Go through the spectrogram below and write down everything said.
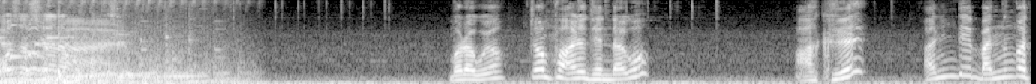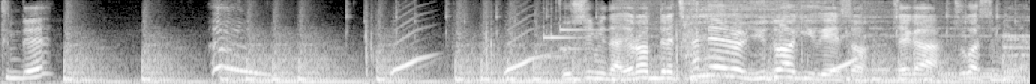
버섯이 하나 먹지 뭐라고요? 점프 안 해도 된다고? 아 그래? 아닌데 맞는 것 같은데? 좋습니다. 여러분들의 참여를 유도하기 위해서 제가 죽었습니다.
